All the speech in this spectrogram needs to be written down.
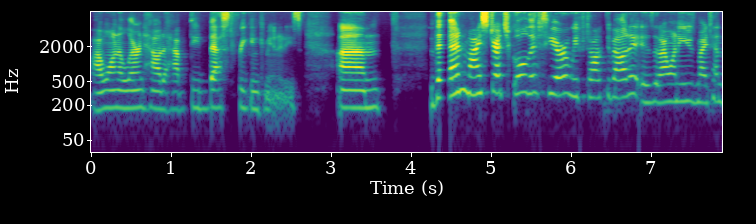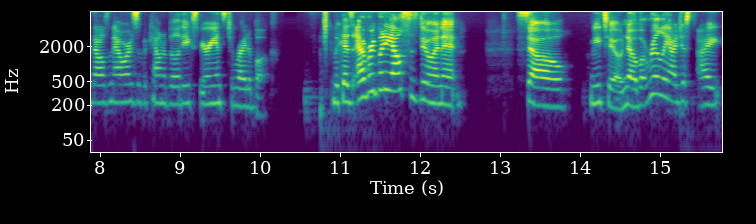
I want to learn how to have the best freaking communities. Um, then my stretch goal this year, we've talked about it, is that I want to use my 10,000 hours of accountability experience to write a book because everybody else is doing it. So me too. No, but really, I just, I,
